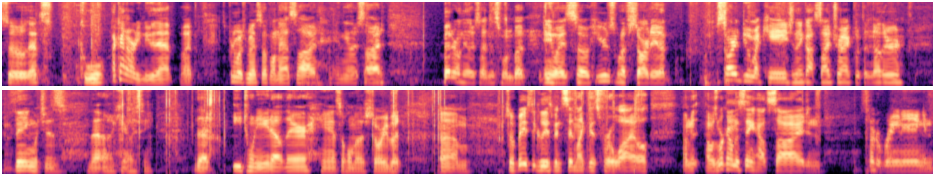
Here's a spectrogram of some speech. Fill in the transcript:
So, that's cool. I kind of already knew that, but it's pretty much messed up on that side and the other side better on the other side than this one, but anyways, so here's what I've started. I've started doing my cage and then got sidetracked with another thing, which is that, oh, I can't really see, that E28 out there, and it's a whole nother story, but, um, so basically it's been sitting like this for a while. I'm, I was working on this thing outside, and it started raining, and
